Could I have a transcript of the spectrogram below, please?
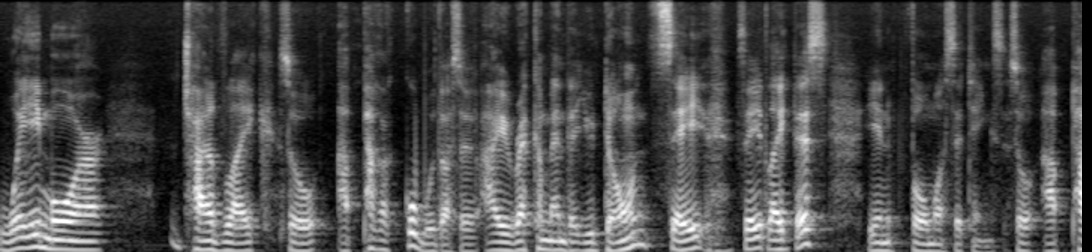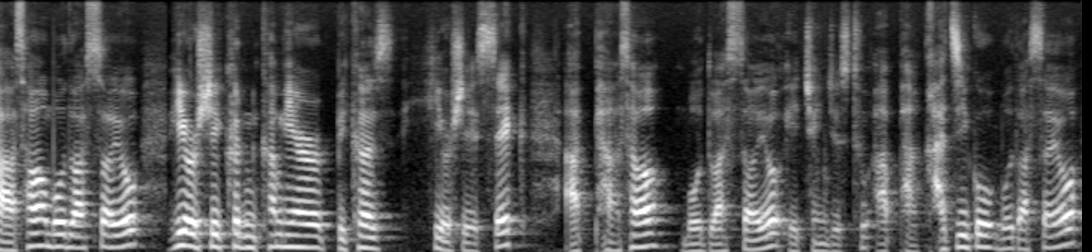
way more childlike. So 아파 갖고 못 왔어요. I recommend that you don't say say it like this in formal settings. So 아파서 못 왔어요. He or she couldn't come here because he or she is sick. 아파서 못 왔어요. It changes to 아파 가지고 못 왔어요.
